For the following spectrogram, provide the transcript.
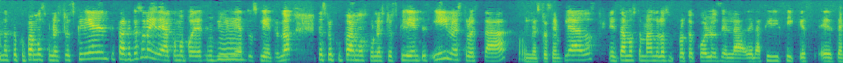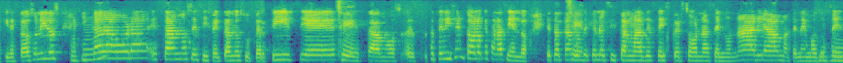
nos preocupamos por nuestros clientes, para que te des una idea cómo puedes escribirle a tus clientes, ¿no? Nos preocupamos por nuestros clientes y nuestro staff, nuestros empleados, estamos tomando los protocolos de de la, de la CDC, que es, de aquí en Estados Unidos, y cada hora estamos desinfectando superficies, estamos, eh, o sea, te dicen todo lo que están haciendo, tratando de que no existan más de seis personas en un área, mantenemos los seis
